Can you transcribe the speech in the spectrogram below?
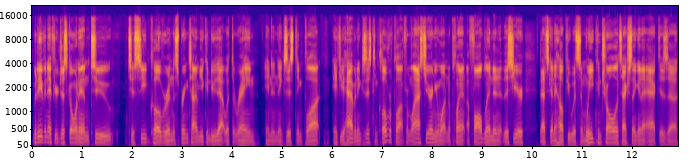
But even if you're just going into to seed clover in the springtime, you can do that with the rain in an existing plot. If you have an existing clover plot from last year and you're wanting to plant a fall blend in it this year, that's going to help you with some weed control. It's actually going to act as a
